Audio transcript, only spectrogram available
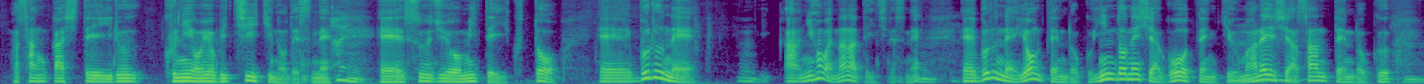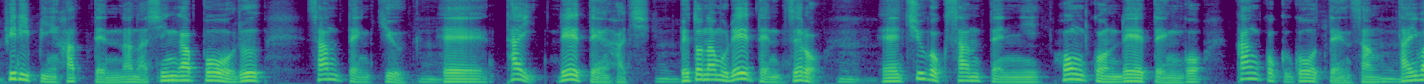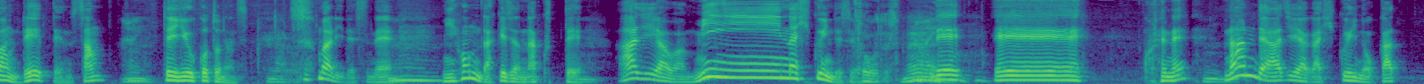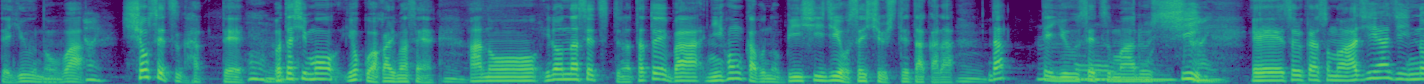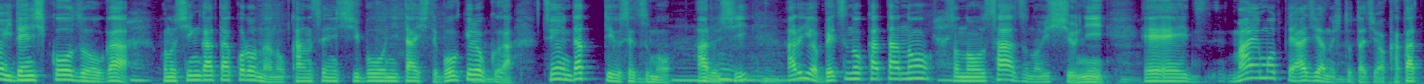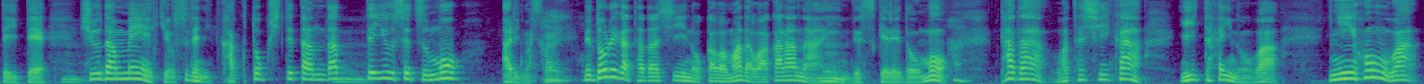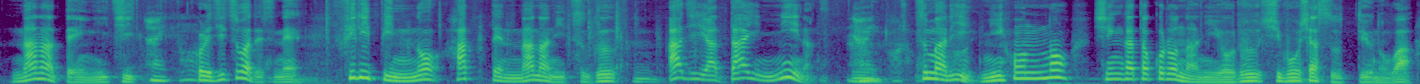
まあ参加している国及び地域のですね、はい。えー数字を見ていくと、えーブルネあ日本は7.1ですね、えーブルネ4.6インドネシア5.9マレーシア3.6、フィリピン8.7シンガポール3.9、えータイ0.8、ベトナム0.0、えー中国3.2香港0.5韓国5.3、台湾0.3、っていうことなんです。つまりですね、日本だけじゃなくて、アジアはみんな低いんですよ。そうですね。で、えーこれね、なんでアジアが低いのかっていうのは、はい。諸説があって、私もよくわかりません。あのいろんな説っていうのは例えば日本株の BCG を摂取してたから、だっていう説もあるし、はいえーそれからそのアジア人の遺伝子構造が、この新型コロナの感染死亡に対して防御力が強いんだっていう説もあるし、あるいは別の方のその SARS の一種に、えー前もってアジアの人たちはかかっていて、集団免疫をすでに獲得してたんだっていう説もあります。はい。でどれが正しいのかはまだわからないんですけれども、ただ私が言いたいのは日本は7.1、はい。これ実はですねフィリピンの8.7に次ぐアジア第2位なんです。はい。つまり日本の新型コロナによる死亡者数っていうのは、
